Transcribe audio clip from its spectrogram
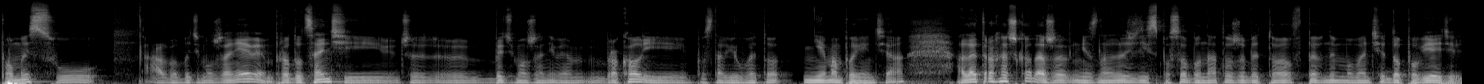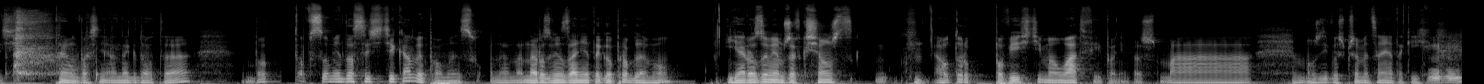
pomysłu, albo być może, nie wiem, producenci, czy być może, nie wiem, Brokoli postawił weto, nie mam pojęcia, ale trochę szkoda, że nie znaleźli sposobu na to, żeby to w pewnym momencie dopowiedzieć, tę właśnie anegdotę, bo to w sumie dosyć ciekawy pomysł na, na, na rozwiązanie tego problemu. Ja rozumiem, że w książce autor powieści ma łatwiej, ponieważ ma możliwość przemycania takich Mhm.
